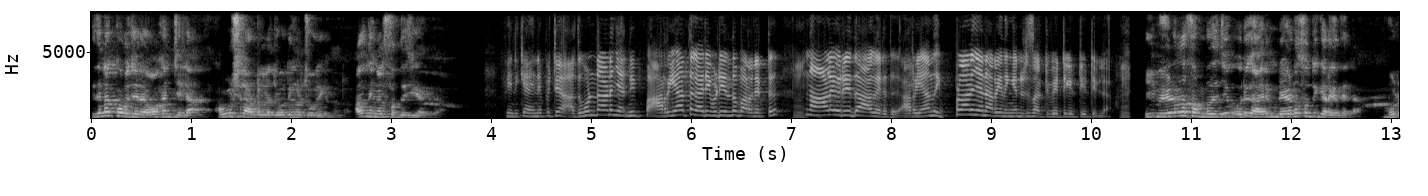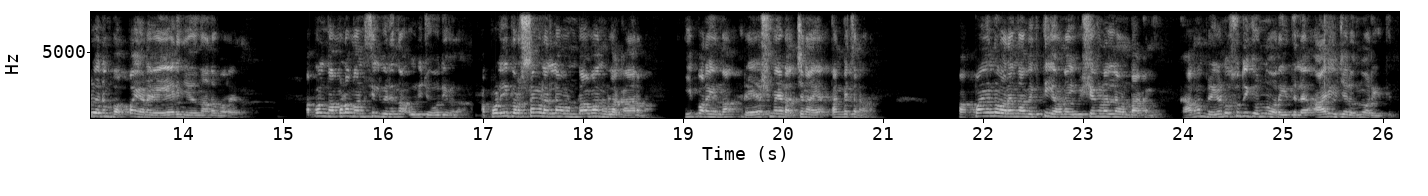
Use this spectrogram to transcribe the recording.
ഇതിനെക്കുറിച്ച് രോഹൻ ചില ക്രൂഷ്യൽ ആയിട്ടുള്ള ചോദ്യങ്ങൾ ചോദിക്കുന്നുണ്ട്. അത് നിങ്ങൾ ശ്രദ്ധിച്ചു കേൾക്കുക. അപ്പൊ എനിക്ക് അതിനെപ്പറ്റി അതുകൊണ്ടാണ് ഞാൻ ഇപ്പം അറിയാത്ത കാര്യം ഇവിടെ എന്ന് പറഞ്ഞിട്ട് നാളെ ഒരു ഇതാകരുത്. അറിയാവുന്ന ഇപ്പോഴാണ് ഞാൻ അറിയുന്നത് ഇങ്ങനെ ഒരു സർട്ടിഫിക്കറ്റ് കിട്ടിയിട്ടില്ല. ഈ വീടിനെ സംബന്ധിച്ച് ഒരു കാര്യം രേണസുദ്ധിക്ക് അറിയത്തില്ല. മുഴുവനും പപ്പയാണ് കൈകാര്യം ചെയ്തതെന്നാണ് പറയുന്നത്. അപ്പോൾ നമ്മുടെ മനസ്സിൽ വരുന്ന ഒരു ചോദ്യം ഇതാണ് അപ്പോൾ ഈ പ്രശ്നങ്ങളെല്ലാം ഉണ്ടാവാനുള്ള കാരണം ഈ പറയുന്ന രേഷ്മയുടെ അച്ഛനായ തങ്കച്ചനാണ്. പപ്പ എന്ന് പറയുന്ന വ്യക്തിയാണോ ഈ വിഷയങ്ങളെല്ലാം ഉണ്ടാക്കുന്നത്? കാരണം രേണുസുതിക്ക് ഒന്നും അറിയത്തില്ല ആര് ചോദിച്ചാൽ ഒന്നും അറിയത്തില്ല.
